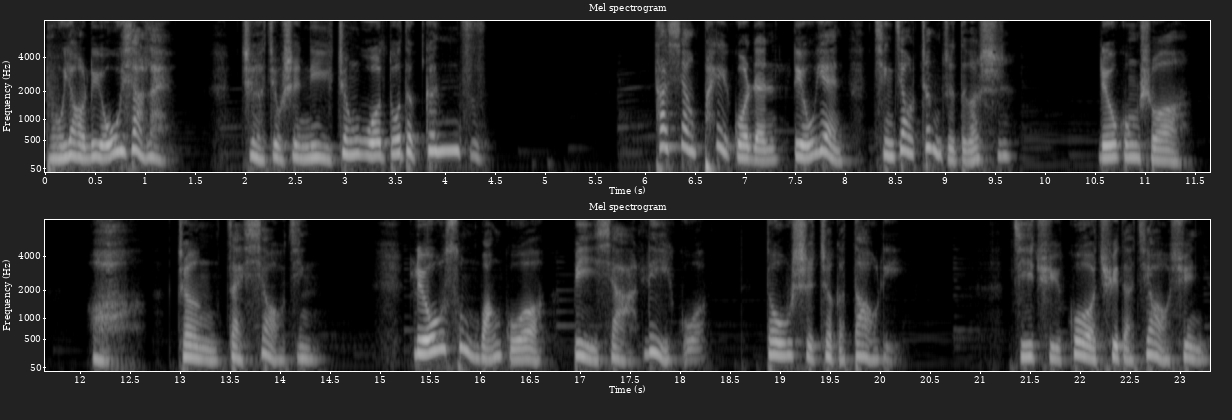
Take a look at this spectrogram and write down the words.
不要留下来，这就是你争我夺的根子。他向沛国人刘晏请教政治得失，刘公说：“啊，正在孝经，刘宋亡国，陛下立国，都是这个道理。汲取过去的教训。”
